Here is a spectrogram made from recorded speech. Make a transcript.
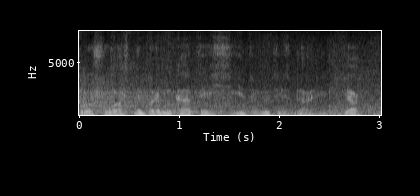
прошу вас не перемикатись і дивитись далі. Дякую.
